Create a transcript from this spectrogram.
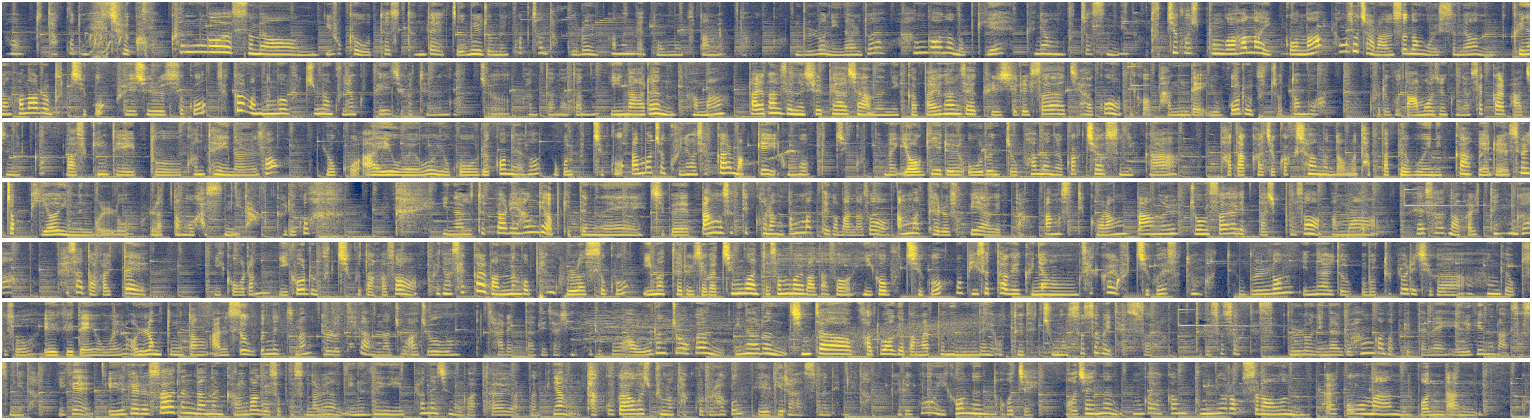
아무튼 다꾸 너무 즐거워. 큰 거였으면 이렇게 못했을 텐데 오밀조밀 꽉찬 다꾸를 하는 게 너무 부담이 없다는 거. 물론 이날도 한 거는 없기에 그냥 붙였습니다. 붙이고 싶은 거 하나 있거나 평소 잘 안 쓰던 거 있으면 그냥 하나를 붙이고 글씨를 쓰고 색깔 맞는 걸 붙이면 그냥 그 페이지가 되는 것 같죠. 간단하다는. 이날은 아마 빨간색은 실패하지 않으니까 빨간색 글씨를 써야지 하고 이거 반대 요거를 붙였던 것 같아요. 그리고 나머지는 그냥 색깔 맞으니까 마스킹 테이프 컨테이너에서 요거 아이오웨오 요거를 꺼내서 요걸 붙이고 나머지 그냥 색깔 맞게 이런 거 붙이고 여기를 오른쪽 화면을 꽉 채웠으니까 바닥까지 꽉 채우면 너무 답답해 보이니까 얘를 슬쩍 비어 있는 걸로 골랐던 것 같습니다. 그리고 이날도 특별히 한 게 없기 때문에 집에 빵 스티커랑 빵마테가 많아서 빵마테를 소비해야겠다. 빵 스티커랑 빵을 좀 써야겠다 싶어서 아마 회사 나갈 땐가 회사 나갈 때 이거랑 이거를 붙이고 나가서 그냥 색깔 맞는 거 펜 골라 쓰고 이마테를 제가 친구한테 선물 받아서 이거 붙이고 뭐 비슷하게 그냥 색깔 붙이고 했었던 것 같아요. 물론 이날도 뭐 특별히 제가 한 게 없어서 일기 내용을 얼렁뚱땅 안 쓰고 끝냈지만 별로 티가 안 나죠. 아주 잘했다 내 자신. 그리고 아 오른쪽은 이날은 진짜 과도하게 망할 뻔했는데 어떻게 대충 수습이 됐어요. 어떻게 수습이 됐어. 물론 이날도 한 건 없기 때문에 일기는 안 썼습니다. 이게 일기를 써야 된다는 강박에서 벗어나면 인생이 편해지는 것 같아요, 여러분. 그냥 다꾸가 하고 싶으면 다꾸를 하고 일기를 안 쓰면 됩니다. 그리고 이거는 어제. 어제는 뭔가 약간 북유럽스러운 깔끔한 원단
